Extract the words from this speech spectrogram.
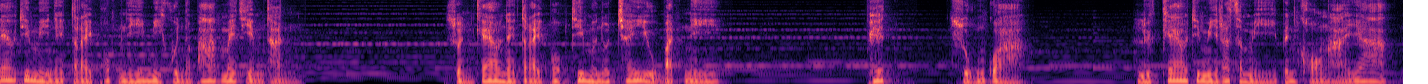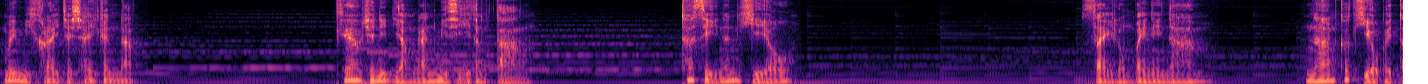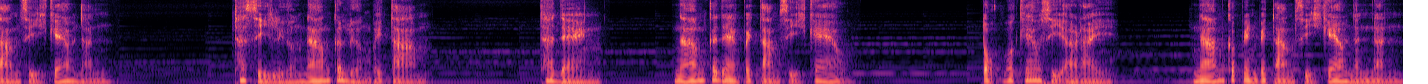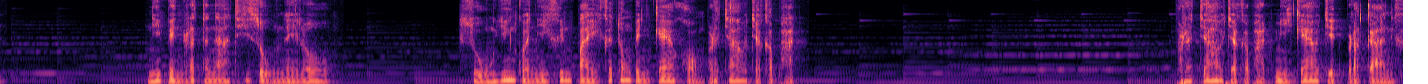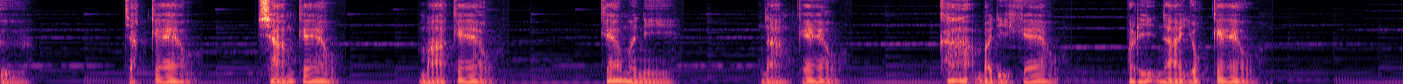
แก้วที่มีในไตรภพนี้มีคุณภาพไม่เทียมทัน ส่วนแก้วในไตรภพที่มนุษย์ใช้อยู่บัดนี้ เพชร สูงกว่า หรือแก้วที่มีรัศมีเป็นของหายากไม่มีใครจะใช้กันนัก แก้วชนิดอย่างนั้นมีสีต่างๆ ถ้าสีนั้นเขียว ใส่ลงไปในน้ำน้ำก็เขียวไปตามสีแก้วนั้น ถ้าสีเหลืองน้ำก็เหลืองไปตาม ถ้าแดง น้ำก็แดงไปตามสีแก้ว ตกว่าแก้วสีอะไร น้ำก็เป็นไปตามสีแก้วนั้นๆ นี่เป็นรัตนะที่สูงในโลก สูงยิ่งกว่านี้ขึ้นไปก็ต้องเป็นแก้วของพระเจ้าจักรพรรดิพระเจ้าจักรพรรดิมีแก้วเจ็ดประการคือ จักแก้ว ช้างแก้ว ม้าแก้ว แก้วมณี นางแก้ว ข้าบดีแก้ว ปรินายกแก้ว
